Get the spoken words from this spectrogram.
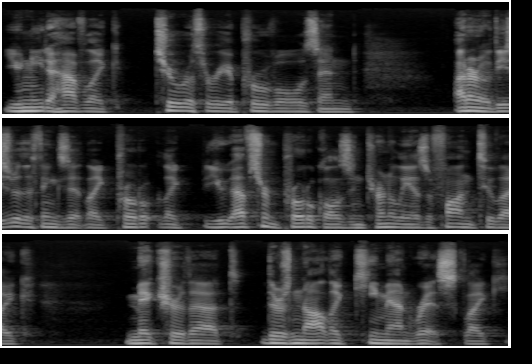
you need to have like two or three approvals. And i don't know these are the things that like proto like you have certain protocols internally as a fund to like make sure that there's not like key man risk. Like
